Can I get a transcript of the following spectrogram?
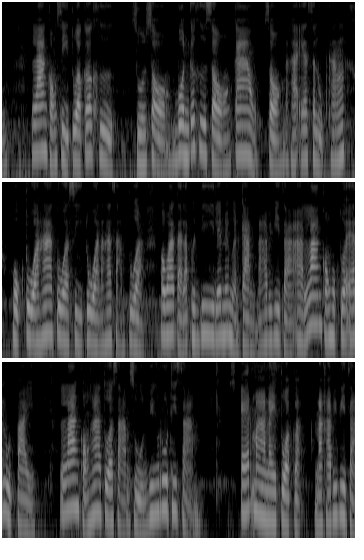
30 ล่างของ 4 ตัวก็คือ 02 บนก็คือ 292 นะคะ แอดสรุปทั้ง 6 ตัว 5 ตัว 4 ตัวนะคะ 3 ตัว เพราะว่าแต่ละพื้นที่เล่นไม่เหมือนกันนะคะพี่พี่จ๋าอ่าล่างของ 6 ตัวแอดหลุดไป ล่างของ 5 ตัว 30 วิ่งรูดที่ 3 แอดมาในตัวกลับนะคะ พี่พี่จ๋า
